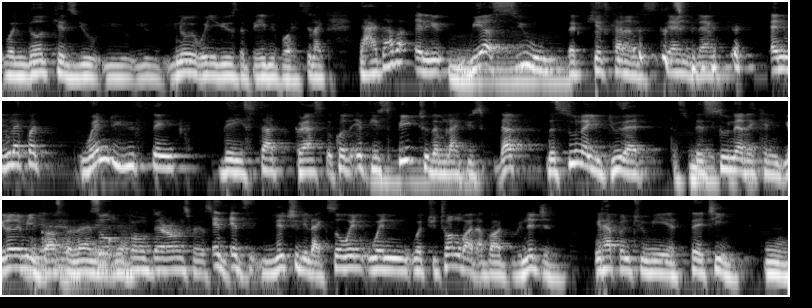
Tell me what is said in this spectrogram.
when little kids, you you you you know when you use the baby voice, you're like, "Da, da, and you, we mm. assume that kids can understand language, and we're like, but when do you think they start grasping? Because if you speak to them like you, s- that the sooner you do that, the sooner sooner, they- they can, you know what I mean? grasp the language, So yeah. Their own space. it, it's literally like so when when what you're talking about about religion it happened to me at 13 hmm.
